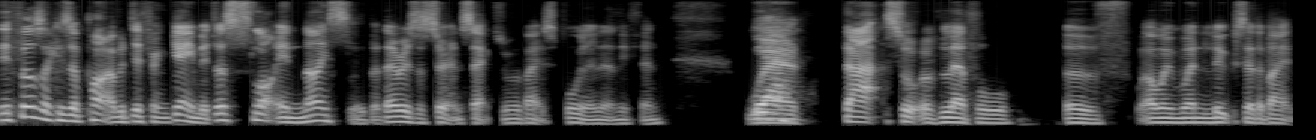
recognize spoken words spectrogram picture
it feels like it's a part of a different game. It does slot in nicely, but there is a certain section without spoiling anything where Yeah. that sort of level of I mean, when Luke said about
